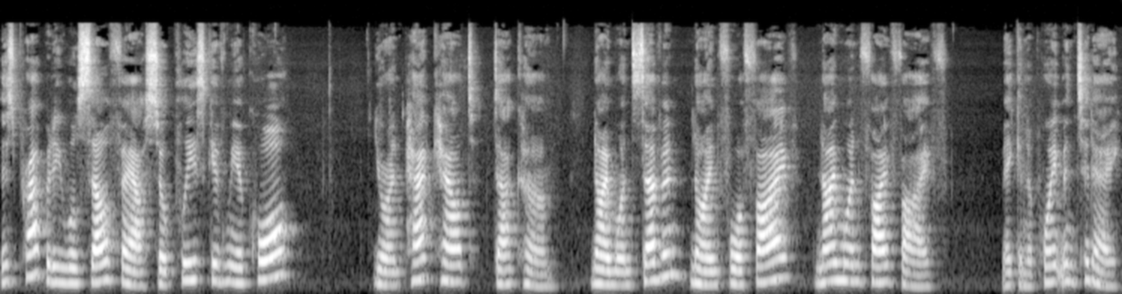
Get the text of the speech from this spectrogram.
This property will sell fast, so please give me a call. You're on patcalt.com, 917 945 9155. Make an appointment today.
